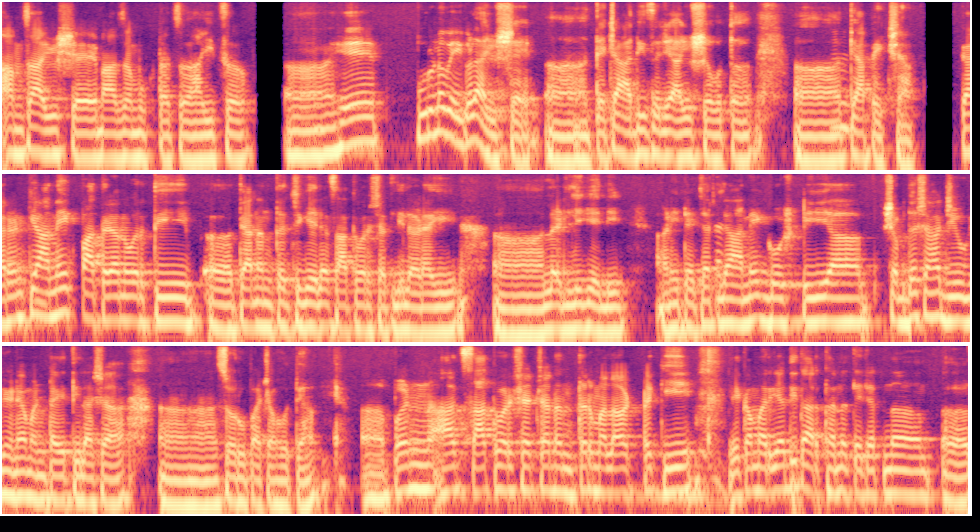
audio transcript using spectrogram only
आमचं आयुष्य आहे माझं मुक्ताचं आईचं हे पूर्ण वेगळं आयुष्य आहे. त्याच्या आधीचं जे आयुष्य होतं त्यापेक्षा. कारण की अनेक पातळ्यांवरती त्यानंतरची गेल्या सात वर्षातली लढाई लढली गेली. आणि त्याच्यातल्या अनेक गोष्टी या शब्दशः जीव घेण्या म्हणता येतील अशा स्वरूपाच्या होत्या. पण आज सात वर्षाच्या नंतर मला वाटतं की एका मर्यादित अर्थानं त्याच्यातनं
